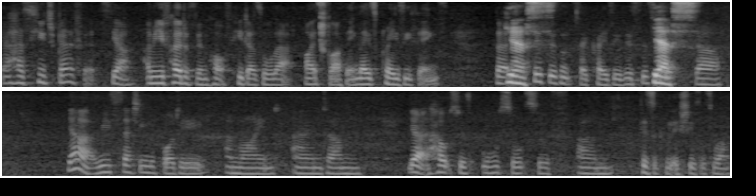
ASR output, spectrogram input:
it has huge benefits. Yeah, I mean, you've heard of Wim Hof. He does all that ice bathing, those crazy things. But this isn't so crazy. This is just Yes. uh, yeah, resetting the body and mind, and um, yeah, it helps with all sorts of um, physical issues as well.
